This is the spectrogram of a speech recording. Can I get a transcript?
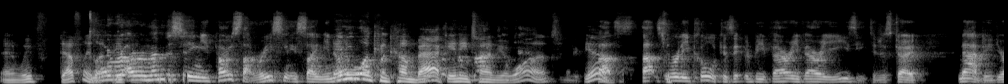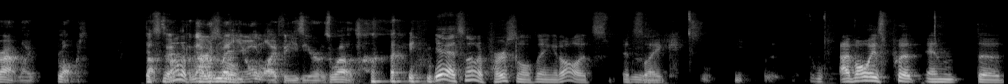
and we've definitely I, let I people- remember seeing you post that recently, saying, "You know, anyone what? can come back come anytime you want Like, Yeah. that's that's really cool because it would be very very easy to just go, "Nah, dude, you're out." Like blocked. That's It's it, and that would make your life easier as well. yeah it's not a personal thing at all it's it's Mm. like i've always put and the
